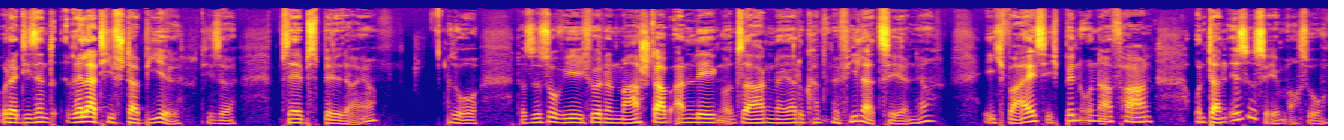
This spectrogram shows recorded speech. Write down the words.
oder die sind relativ stabil, diese Selbstbilder, ja. So, das ist so wie ich würde einen Maßstab anlegen und sagen, naja, du kannst mir viel erzählen, ja. Ich weiß, ich bin unerfahren und dann ist es eben auch so.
